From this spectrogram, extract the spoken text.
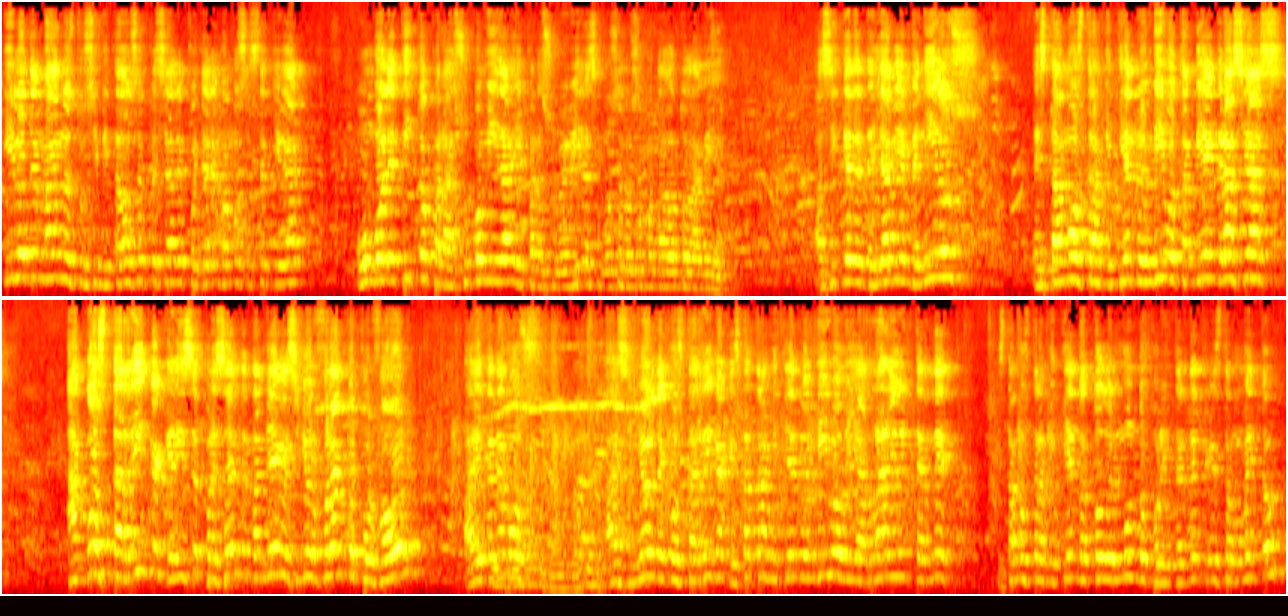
Y los demás, nuestros invitados especiales, pues ya les vamos a hacer llegar un boletito para su comida y para su bebida si no se los hemos dado todavía. Así que desde ya bienvenidos. Estamos transmitiendo en vivo también gracias a Costa Rica que dice presente también el señor Franco, por favor. Ahí tenemos al señor de Costa Rica que está transmitiendo en vivo vía radio internet. Estamos transmitiendo a todo el mundo por internet en este momento.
